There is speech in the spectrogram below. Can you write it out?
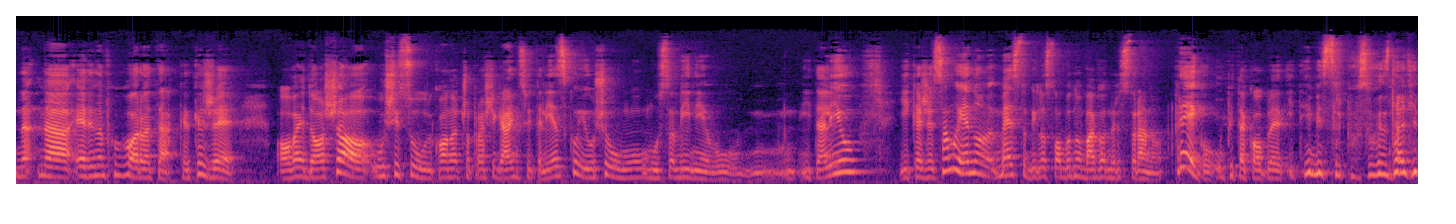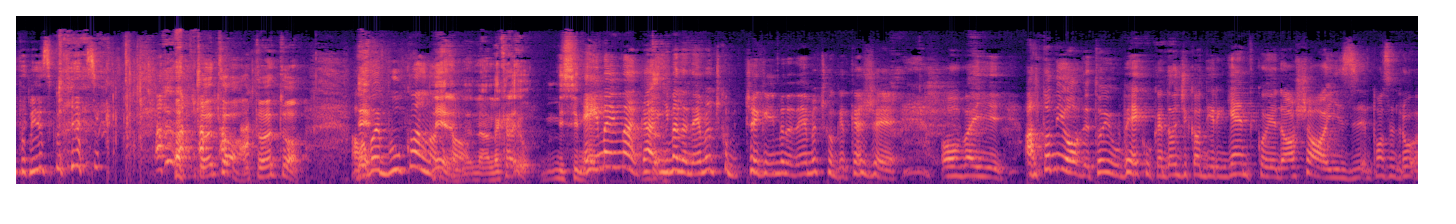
na, na Edina Horvata, kad kaže, ovaj došao, ušli su konačno prošli granicu italijansku i ušao u Mussolinijevu Italiju i kaže, samo jedno mesto bilo slobodno u vagon restoranu. Prego, upita Kobler i ti mi srpao svoje znanje italijanskog jezika. to je to, to je to. A ne, ovo je bukvalno ne, to. Ne, na, na kraju, mislim... E, ima, ima, ga, da. ima na nemačkom, čekaj, ima na nemačkom kad kaže, ovaj, ali to nije ovde, to je u veku kad dođe kao dirigent koji je došao iz, posle dru, uh,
